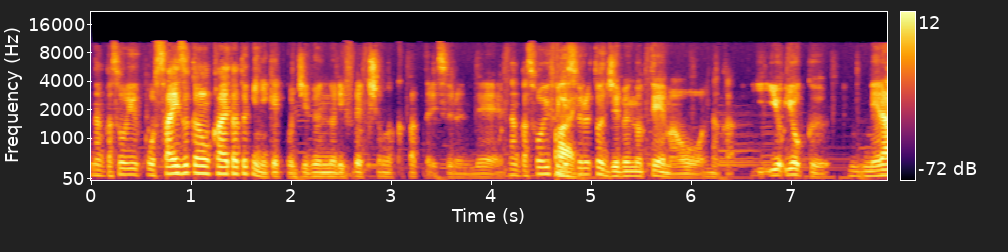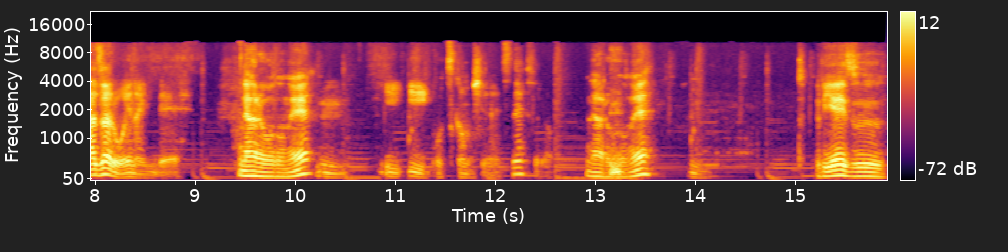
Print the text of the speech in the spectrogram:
なんかそういうこうサイズ感を変えたときに結構自分のリフレクションがかかったりするんで、なんかそういうふうにすると自分のテーマをなんかよよく練らざるを得ないんで、なるほどね。うん、いいいいコツかもしれないですね、それは。なるほどね。うん、とりあえず、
